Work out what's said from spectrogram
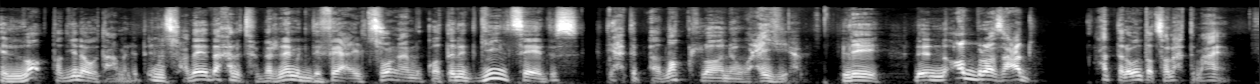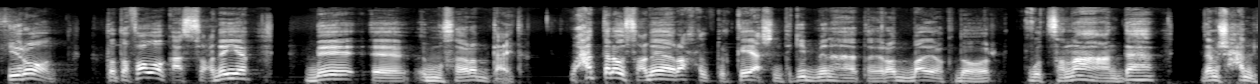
اللقطة دي لو اتعملت إن السعودية دخلت في برنامج دفاعي لصنع مقاتلة جيل سادس دي هتبقى نقلة نوعية. ليه؟ لأن أبرز عدو حتى لو أنت اتصالحت معاه إيران تتفوق على السعودية بالمسيرات بتاعتها. وحتى لو السعودية راح لتركيا عشان تجيب منها طيارات بايركدار وتصنعها عندها ده مش حل.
